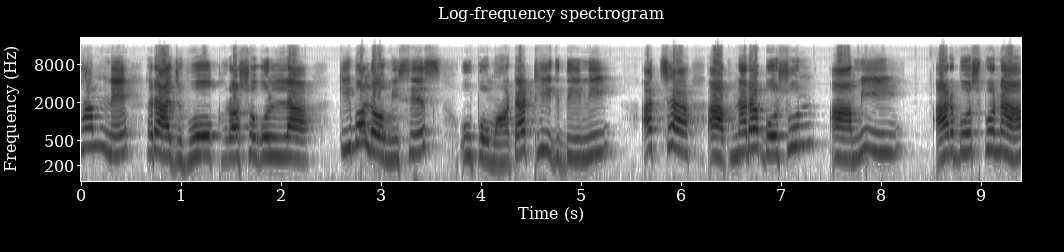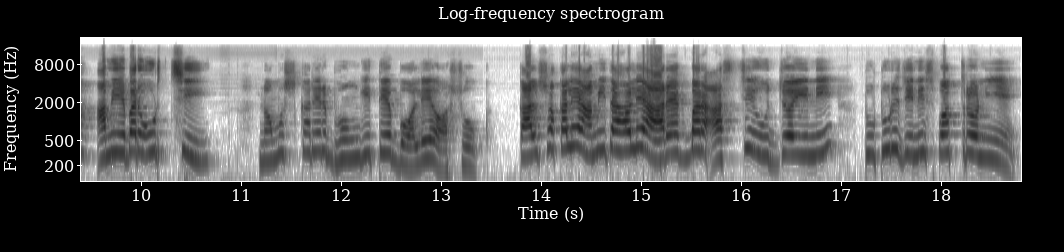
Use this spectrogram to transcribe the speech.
সামনে রাজভোগ, রসগোল্লা। কি বলো, মিসেস? উপমাটা ঠিক দিনই আচ্ছা আপনারা বসুন, আমি আর বসবো না, আমি এবার উঠছি। নমস্কারের ভঙ্গিতে বলে অশোক, কাল সকালে আমি তাহলে আর একবার আসছি উজ্জয়িনী টুটুর জিনিসপত্র নিয়ে।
